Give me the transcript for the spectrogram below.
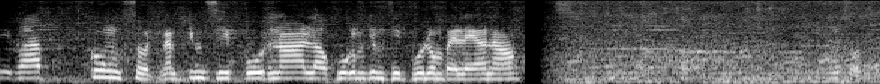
นี่ครับ กุ้งสดน้ำจิ้มซีฟู้ดเนาะเราคลุกน้ำจิ้มซีฟู้ดลงไปแล้วเนาะกุ้งสด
